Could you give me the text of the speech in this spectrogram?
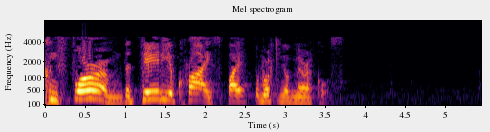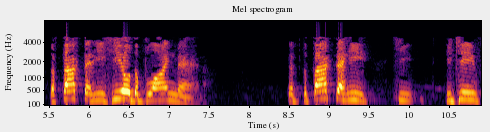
confirmed the deity of Christ by the working of miracles. The fact that he healed the blind man. The, the fact that he, he, he gave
